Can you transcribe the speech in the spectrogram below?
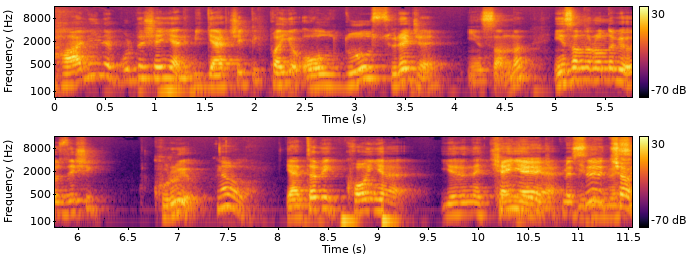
haliyle burada şey yani bir gerçeklik payı olduğu sürece insanlar insanlar onda bir özdeşik kuruyor. ne oldu? Yani tabii Konya yerine Kenya'ya Kenya'ya gitmesi gidilmesi çok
